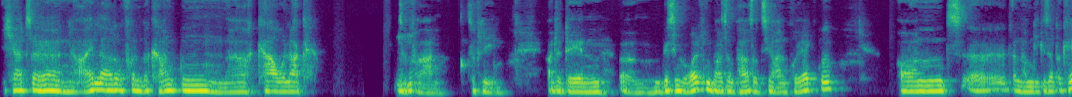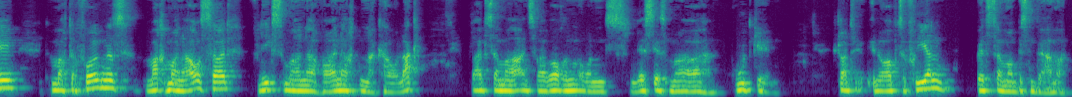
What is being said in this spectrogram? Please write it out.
ich hatte eine Einladung von Bekannten nach Kaolack mhm. zu fahren, zu fliegen. Hatte denen ähm, ein bisschen geholfen bei so ein paar sozialen Projekten. Und äh, dann haben die gesagt, okay, dann mach da Folgendes, mach mal eine Auszeit, fliegst mal nach Weihnachten nach Kaolack, bleibst da mal ein, zwei Wochen und lässt es mal gut gehen statt enorm zu frieren, wird es dann mal ein bisschen wärmer.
